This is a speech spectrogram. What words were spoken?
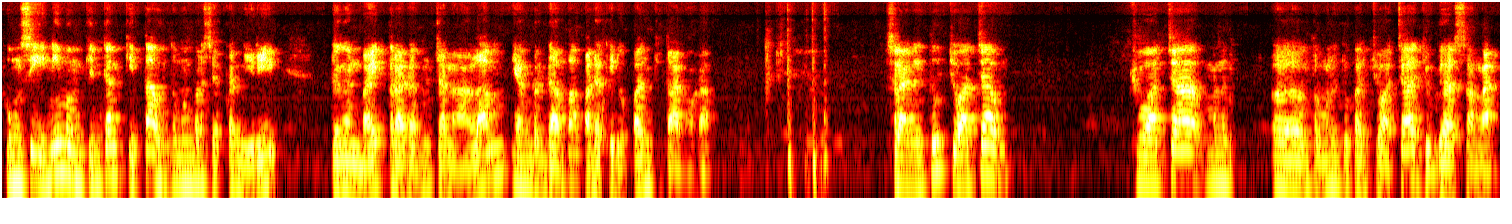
Fungsi ini memungkinkan kita untuk mempersiapkan diri dengan baik terhadap bencana alam yang berdampak pada kehidupan jutaan orang. Selain itu, cuaca cuaca men, e, untuk menentukan cuaca juga sangat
